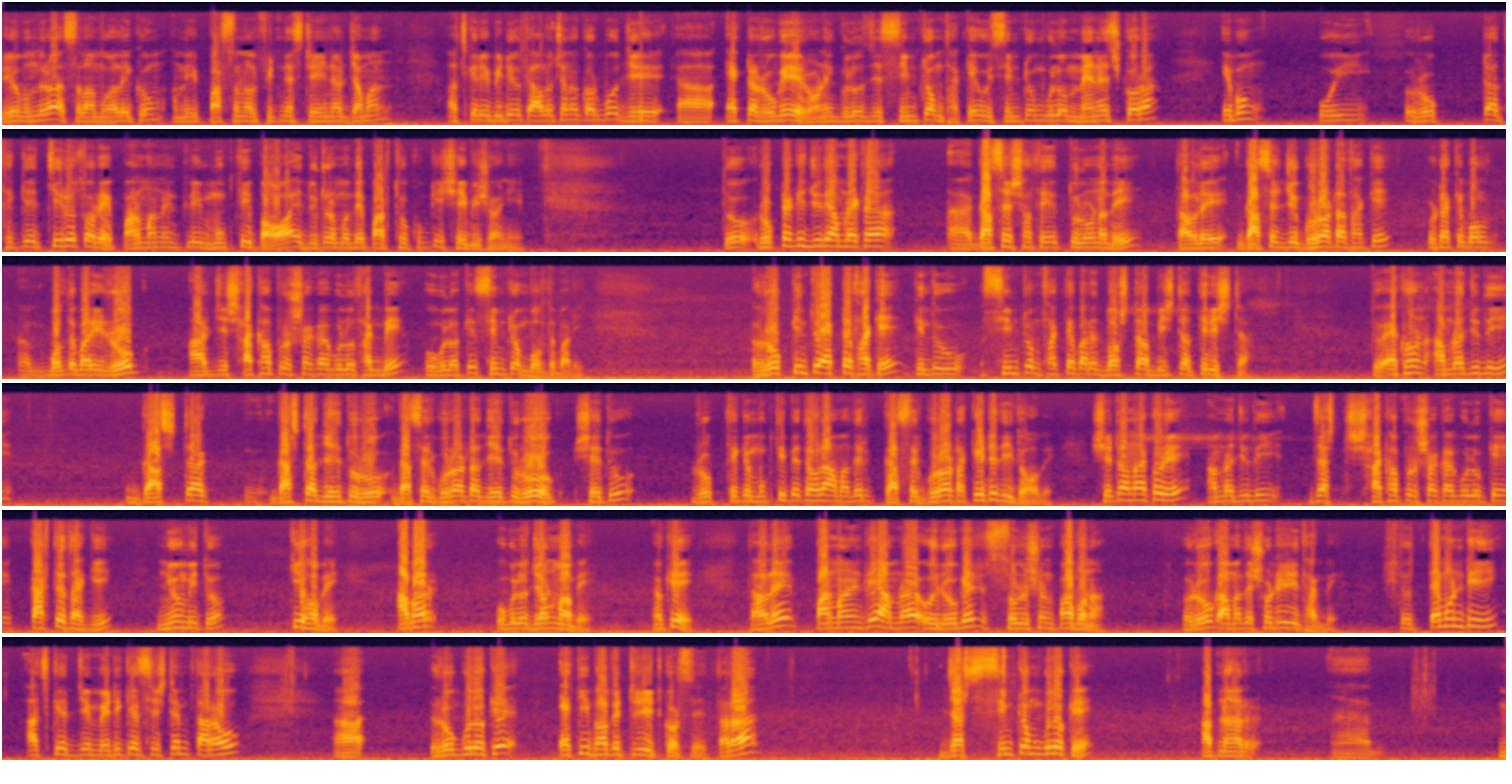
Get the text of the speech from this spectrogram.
প্রিয় বন্ধুরা, আসসালামু আলাইকুম। আমি পার্সোনাল ফিটনেস ট্রেনার জামান। আজকের এই ভিডিওতে আলোচনা করব যে একটা রোগের অনেকগুলো যে সিমটম থাকে, ওই সিমটমগুলো ম্যানেজ করা এবং ওই রোগটা থেকে চিরতরে পার্মানেন্টলি মুক্তি পাওয়া, এই দুটোর মধ্যে পার্থক্য কী সেই বিষয় নিয়ে। তো রোগটাকে যদি আমরা একটা গাছের সাথে তুলনা দেই, তাহলে গাছের যে গোড়াটা থাকে, ওটাকে বল, বলতে পারি রোগ, আর যে শাখা প্রশাখাগুলো থাকবে, ওগুলোকে সিমটম বলতে পারি। রোগ কিন্তু একটা থাকে, কিন্তু সিমটম থাকতে পারে দশটা, বিশটা, তিরিশটা। তো এখন আমরা যদি গাছটা গাছটা যেহেতু রোগ গাছের গোড়াটা যেহেতু রোগ, সেহেতু রোগ থেকে মুক্তি পেতে হলে আমাদের গাছের গোড়াটা কেটে দিতে হবে। সেটা না করে আমরা যদি জাস্ট শাখা প্রশাখাগুলোকে কাটতে থাকি, নিয়মিত, কি হবে? আবার ওগুলো জন্মাবে ওকে তাহলে পার্মানেন্টলি আমরা ওই রোগের সলিউশন পাবো না। রোগ আমাদের শরীরই থাকবে। তো তেমনটি আজকের যে মেডিকেল সিস্টেম তারাও রোগগুলোকে একইভাবে ট্রিট করছে। তারা জাস্ট সিমটমগুলোকে আপনার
